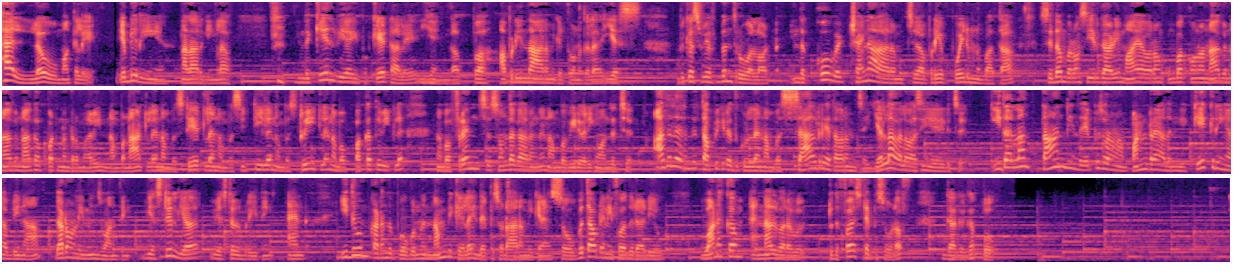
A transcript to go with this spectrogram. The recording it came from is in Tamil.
ஹலோ மக்களே. எப்படி இருக்கீங்க? நல்லா இருக்கீங்களா? இந்த கேள்வியை இப்போ கேட்டாலே எங்க அப்பா அப்படின்னு தான் ஆரம்பிக்க தோணுதுல? Yes because we have been through a lot இந்த கோவிட் சைனாவில் ஆரம்பிச்சு அப்படியே போயிடும்னு பார்த்தா சிதம்பரம் சீர்காழி மாயாவரம் கும்பகோணம் நாகு நாகு நாகப்பட்டினன்ற மாதிரி நம்ம நாட்டில் நம்ம ஸ்டேட்டில் நம்ம சிட்டியில் நம்ம ஸ்ட்ரீட்டில் நம்ம பக்கத்து வீட்டில் நம்ம ஃப்ரெண்ட்ஸ் சொந்தக்காரங்க நம்ம வீடு வரைக்கும் வந்துச்சு. அதுலேருந்து தப்பிக்கிறதுக்குள்ளே தப்பிக்கிறதுக்குள்ள நம்ம சேலரியை தவிர மிச்ச எல்லா விலைவாசியும் ஏறிடுச்சு. இதெல்லாம் தாண்டி இந்த எபிசோட நான் பண்றேன். அதை நீங்க கேக்குறீங்க அப்படின்னா that only means one thing we are still here we are still breathing and இதுவும் கடந்து போகும்னு நம்பிக்கையில இந்த எபிசோட ஆரம்பிக்கிறேன். ஸோ வித்வுட் எனி ஃபர்தர் அடியோ வணக்கம் அண்ட் நல்வரவு to the first episode of கககப்போ.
